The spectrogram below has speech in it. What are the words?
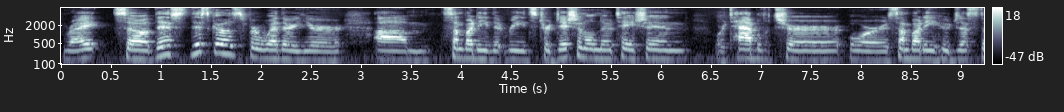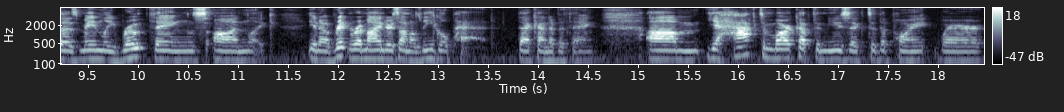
right? So this this goes for whether you're um, somebody that reads traditional notation or tablature, or somebody who just does mainly wrote things on like you know written reminders on a legal pad, that kind of a thing. Um, you have to mark up the music to the point where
